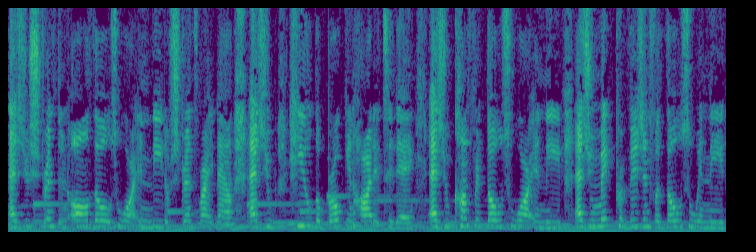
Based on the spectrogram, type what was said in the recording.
as you strengthen all those who are in need of strength right now, as you heal the brokenhearted today, as you comfort those who are in need, as you make provision for those who in need.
